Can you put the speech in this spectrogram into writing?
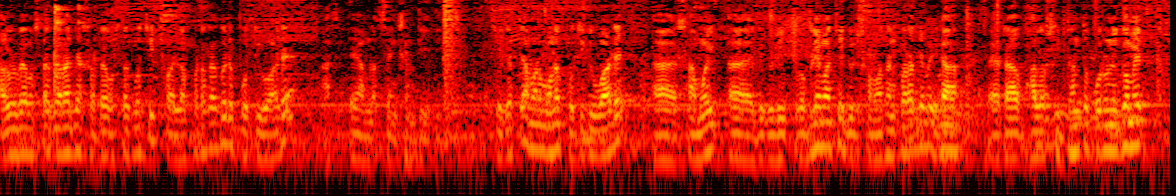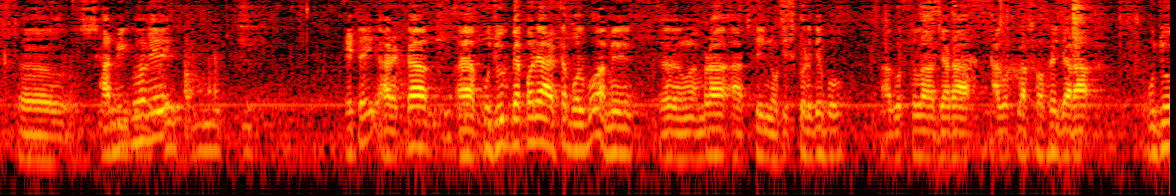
আলোর ব্যবস্থা করা যায়, সব ব্যবস্থা করছি, ছয় লক্ষ টাকা করে প্রতি ওয়ার্ডে আমরা স্যাংশন দিয়ে দিচ্ছি। সেক্ষেত্রে আমার মনে হয় প্রতিটি ওয়ার্ডে সাময়িক যেগুলি প্রবলেম আছে, এগুলি সমাধান করা যাবে। এটা একটা ভালো সিদ্ধান্ত পৌর নিগমের সার্বিকভাবে এটাই। আর একটা পুজোর ব্যাপারে আর একটা বলব, আমি আমরা আজকে নোটিশ করে দেব। আগরতলা যারা, আগরতলা শহরে যারা পুজো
